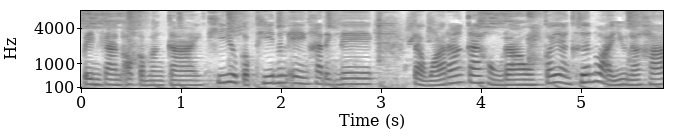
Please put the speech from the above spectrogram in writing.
เป็นการออกกำลังกายที่อยู่กับที่นั่นเองค่ะเด็กๆ แต่ว่าร่างกายของเราก็ยังเคลื่อนไหวอยู่นะคะ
